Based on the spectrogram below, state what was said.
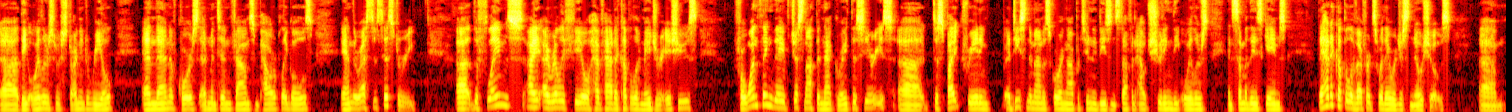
Uh, the Oilers were starting to reel. And then, of course, Edmonton found some power play goals, and the rest is history. Uh, the Flames, I, I, really feel, have had a couple of major issues. For one thing, they've just not been that great this series, uh, despite creating a decent amount of scoring opportunities and stuff and outshooting the Oilers in some of these games. They had a couple of efforts where they were just no shows. Um,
